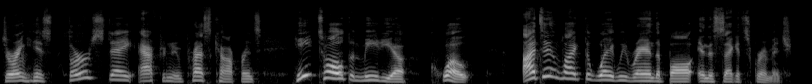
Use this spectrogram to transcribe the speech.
during his Thursday afternoon press conference, he told the media, quote, I didn't like the way we ran the ball in the second scrimmage.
